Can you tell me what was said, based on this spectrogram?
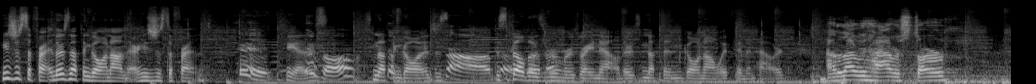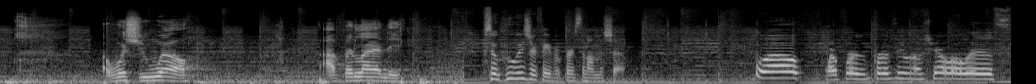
he's just a friend. There's nothing going on there. He's just a friend. Yeah, Yeah, that's there's, all. there's nothing going on. Just Nah, dispel no, those no, no. rumors right now. There's nothing going on with him and Howard. I love you, Howard Stern. I wish you well. Happy landing. So, who is your favorite person on the show? Well, my first person on the show is,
